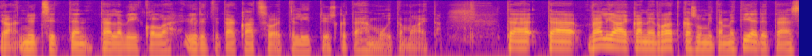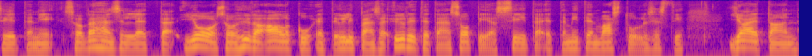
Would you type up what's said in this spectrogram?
ja nyt sitten tällä viikolla yritetään katsoa, että liittyisikö tähän muita maita. Tämä, tämä väliaikainen ratkaisu, mitä me tiedetään siitä, niin se on vähän sille, että joo, se on hyvä alku, että ylipäänsä yritetään sopia siitä, että miten vastuullisesti jaetaan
